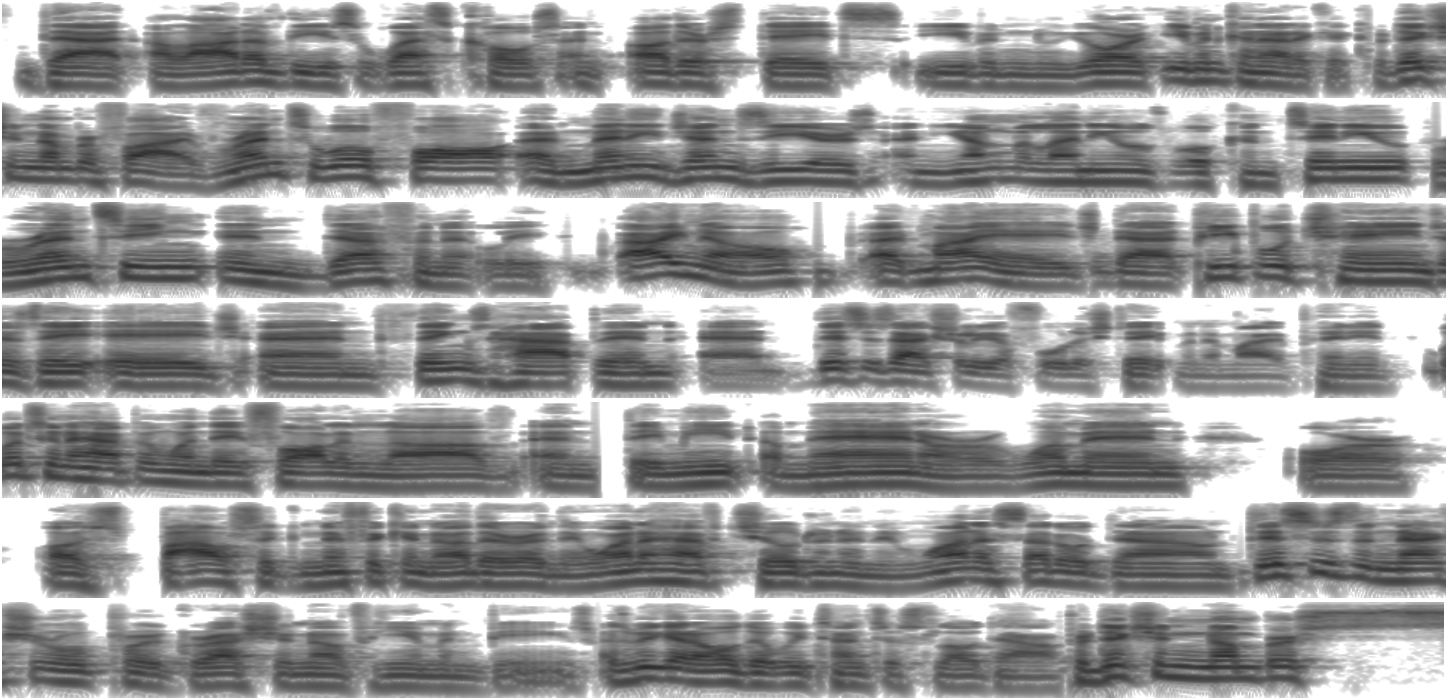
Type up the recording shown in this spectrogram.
that a lot of these West Coast and other states, even New York, even Connecticut. Prediction number five rents will fall, and many Gen Zers and young millennials will continue renting indefinitely. I know at my age that people change as they age and things happen, and this is actually a foolish statement, in my opinion. What's going to happen when they fall in love and they meet a man or a woman or a spouse, significant other, and they want to have children and they want to settle down. This is the natural progression of human beings. As we get older, we tend to slow down. Prediction number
